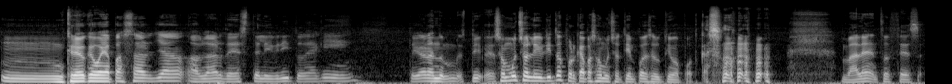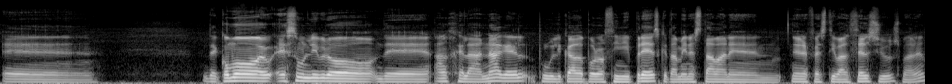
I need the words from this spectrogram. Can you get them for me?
mm, creo que voy a pasar ya a hablar de este librito de aquí. son muchos libritos porque ha pasado mucho tiempo desde el último podcast. ¿Vale? Entonces, eh, de cómo es un libro de Angela Nagel, publicado por Orcini Press, que también estaban en, el Festival Celsius, ¿vale?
